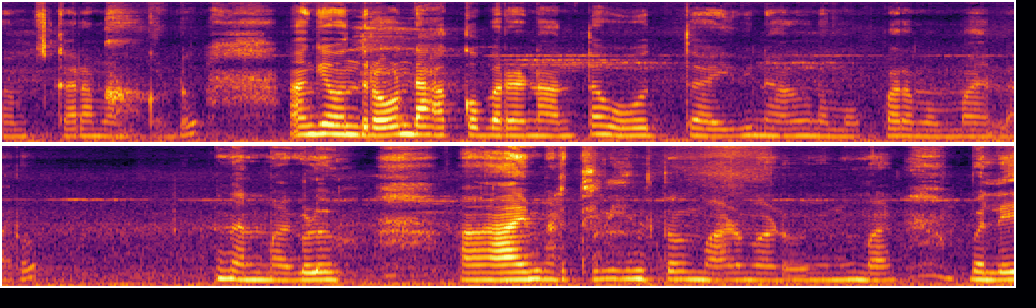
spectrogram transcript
ನಮಸ್ಕಾರ ಮಾಡಿಕೊಂಡು. ಹಂಗೆ ಒಂದು ರೌಂಡ್ ಹಾಕ್ಕೊಬರೋಣ ಅಂತ ಓದ್ತಾ ಇದ್ವಿ ನಾನು, ನಮ್ಮಪ್ಪ, ನಮ್ಮಮ್ಮ ಎಲ್ಲರೂ. ನನ್ನ ಮಗಳು ಆಯ್ ಮಾಡ್ತೀನಿ ಅಂತ ಮಾಡು ಮಾಡು ಮಾಡಿ. ಭಲೇ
